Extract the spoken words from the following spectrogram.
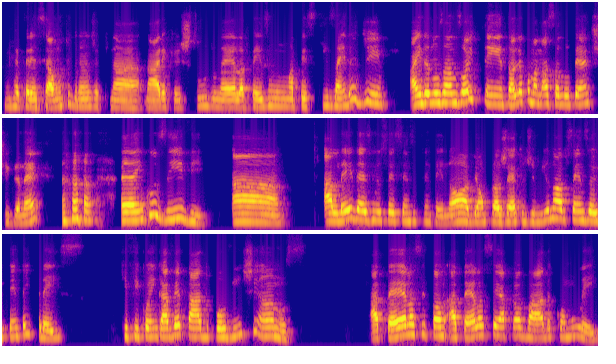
um referencial muito grande aqui na, na, área que eu estudo, né? ela fez uma pesquisa ainda de ainda nos anos 80, olha como a nossa luta é antiga, né? é, inclusive, a, a Lei 10.639 é um projeto de 1983, que ficou engavetado por 20 anos até ela, se até ela ser aprovada como lei.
